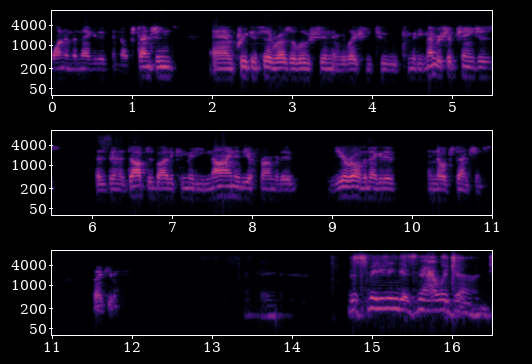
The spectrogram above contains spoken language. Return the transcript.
one in the negative, and no abstentions. And pre-considered resolution in relation to committee membership changes has been adopted by the committee, nine in the affirmative, zero in the negative, and no abstentions. Thank you. Okay. This meeting is now adjourned.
